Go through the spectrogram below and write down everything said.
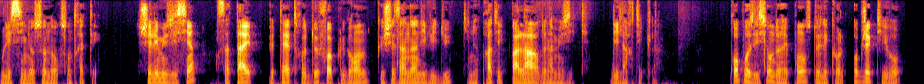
où les signaux sonores sont traités. Chez les musiciens, sa taille peut être deux fois plus grande que chez un individu qui ne pratique pas l'art de la musique, dit l'article. Proposition de réponse de l'école Objectivo.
